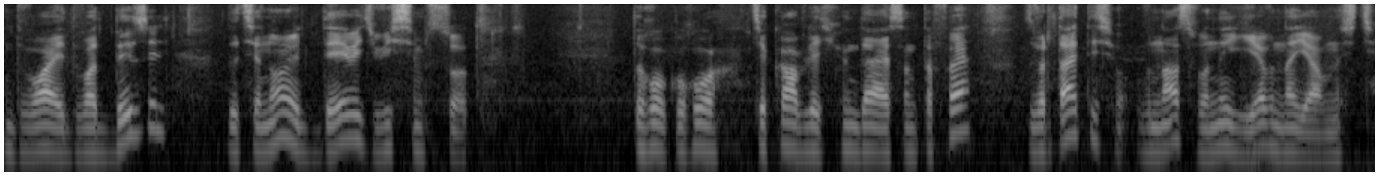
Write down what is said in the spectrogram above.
2,2 дизель за ціною 9800 того, кого цікавлять Hyundai Santa Fe, звертайтесь, в нас вони є в наявності.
